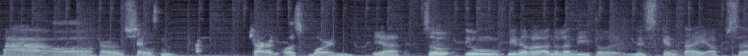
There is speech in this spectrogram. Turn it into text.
ah, oo. Sharon Stone. Sharon Osbourne. Yeah. So, yung pinaka ano lang dito, this can tie up sa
